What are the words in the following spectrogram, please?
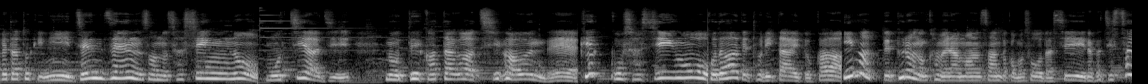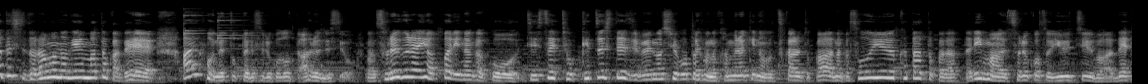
べた時に全然その写真の持ち味の出方が違うんで、結構写真をこだわって撮りたいとか、今ってプロのカメラマンさんとかもそうだし、なんか実際私ドラマの現場とかで iPhone で撮ったりすることってあるんですよ。それぐらいやっぱりなんかこう、実際直結して自分の仕事 iPhone のカメラ機能を使うとか、なんかそういう方とかだったり、まあそれこそ YouTuber で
